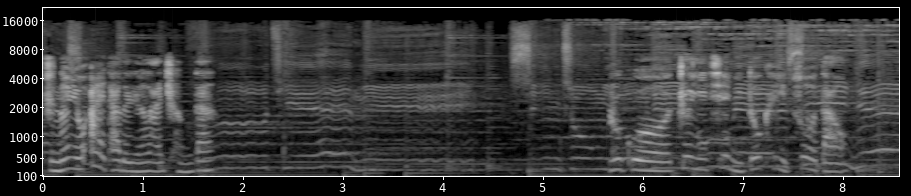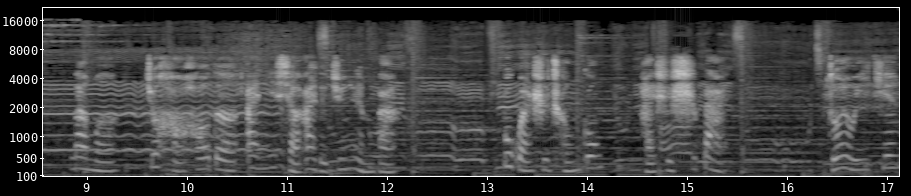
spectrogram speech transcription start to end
只能由爱他的人来承担。如果这一切你都可以做到，那么。就好好的爱你想爱的军人吧，不管是成功还是失败，总有一天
